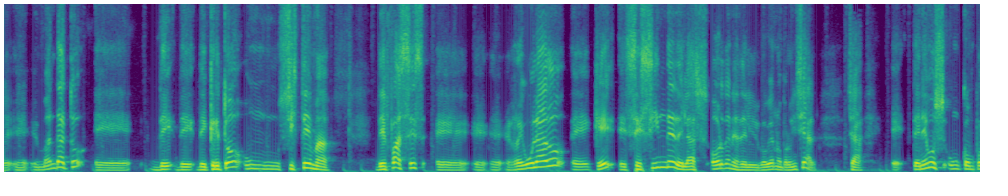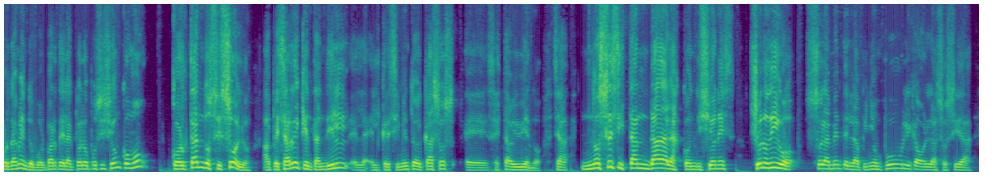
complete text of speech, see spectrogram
mandato, decretó un sistema de fases regulado que se cinde de las órdenes del gobierno provincial. O sea, eh, tenemos un comportamiento por parte de la actual oposición como cortándose solo, a pesar de que en Tandil el, crecimiento de casos eh, se está viviendo. O sea, no sé si están dadas las condiciones, yo no digo solamente en la opinión pública o en la sociedad,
